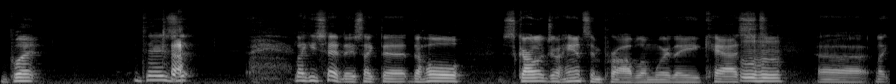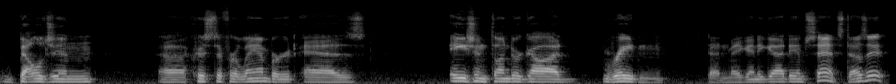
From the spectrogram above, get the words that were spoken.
but there's, like you said, there's like the the whole Scarlett Johansson problem where they cast Mhm. uh, like Belgian uh, Christopher Lambert as Asian Thunder God Raiden. Doesn't make any goddamn sense, does it?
